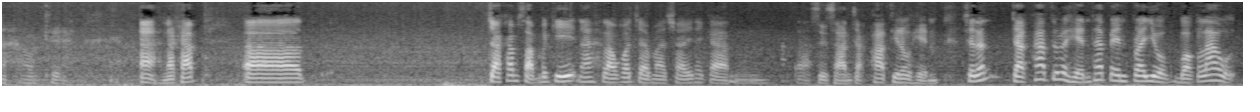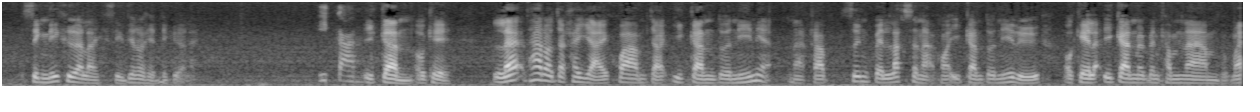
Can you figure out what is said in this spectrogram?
อะโอเค อะนะครับอ่าจากคำศัพท์เมื่อกี้นะ เราก็จะมาใช้ในการอ่าสื่อสารจากภาพที่เราเห็น ฉะนั้นจากภาพที่เราเห็นถ้าเป็นประโยคบอกเล่าสิ่งนี้คืออะไร สิ่งที่เราเห็นนี่คืออะไร อีกัน อีกัน โอเค และถ้าเราจะขยายความจากอีกันตัวนี้เนี่ยนะครับซึ่งเป็นลักษณะของอีกันตัวนี้หรือโอเคละอีกันมันเป็นคำนามถูกไหม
